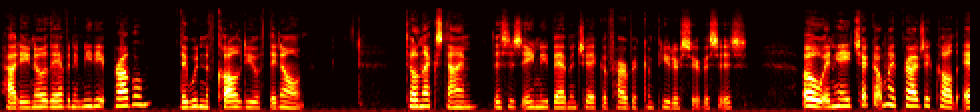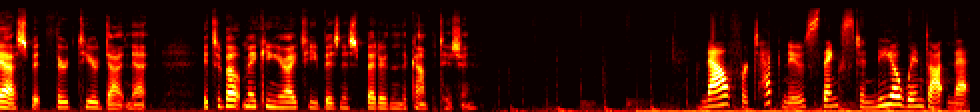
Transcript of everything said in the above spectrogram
How do you know they have an immediate problem? They wouldn't have called you if they don't. Till next time, this is Amy Babinchak of Harbor Computer Services. Oh, and hey, check out my project called ASP at thirdtier.net. It's about making your IT business better than the competition. Now for tech news, thanks to neowin.net.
